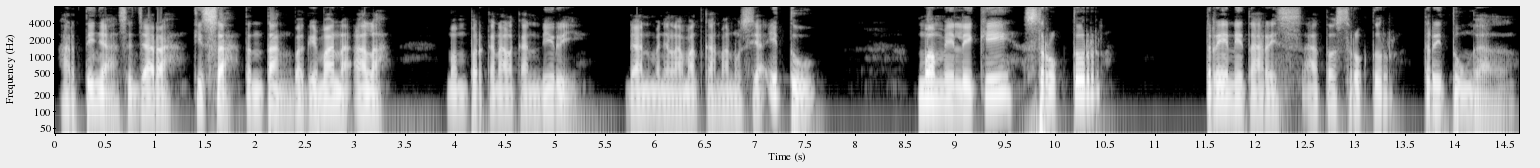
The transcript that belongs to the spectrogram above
Artinya, sejarah kisah tentang bagaimana Allah memperkenalkan diri dan menyelamatkan manusia itu memiliki struktur trinitaris atau struktur tritunggal.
